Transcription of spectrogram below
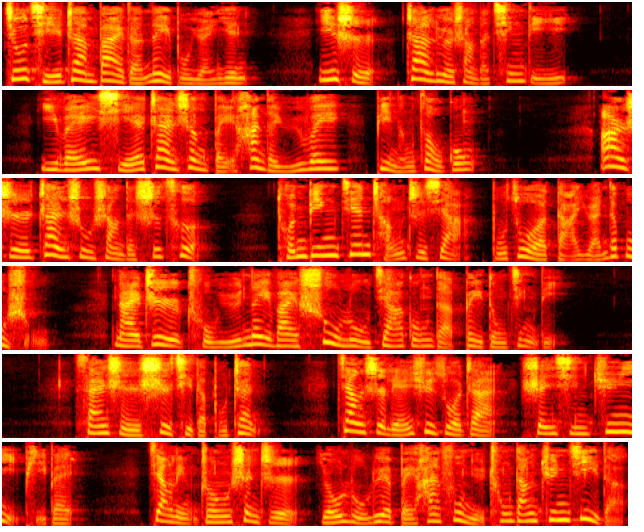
究其战败的内部原因，一是战略上的轻敌。以为携战胜北汉的余威必能奏功；二是战术上的失策，屯兵坚城之下不做打援的部署，乃至处于内外数路夹攻的被动境地。三是士气的不振，将士连续作战，身心均已疲惫，将领中甚至有掳掠北汉妇女充当军妓的，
